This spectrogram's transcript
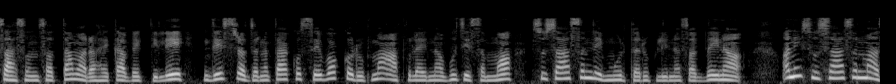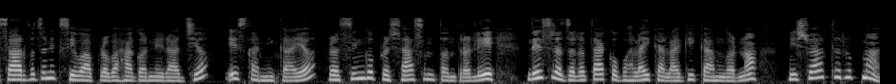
शासन सत्तामा रहेका व्यक्तिले देश र जनताको सेवकको रूपमा आफूलाई नबुझेसम्म सुशासनले मूर्त रूप लिन सक्दैन। अनि सुशासनमा सार्वजनिक सेवा प्रवाह गर्ने राज्य यसका निकाय र सिंह प्रशासन तन्त्रले देश र जनताको भलाइका लागि काम गर्न निस्वार्थ रूपमा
